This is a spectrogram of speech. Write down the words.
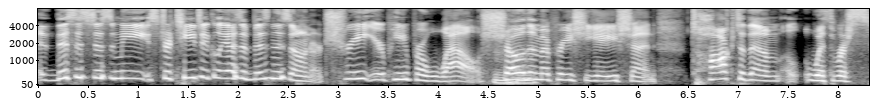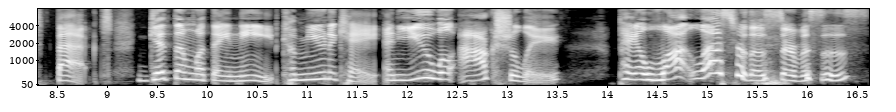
this is just me strategically as a business owner. Treat your people well, show Mm-hmm. them appreciation, talk to them with respect, get them what they need, communicate, and you will actually pay a lot less for those services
